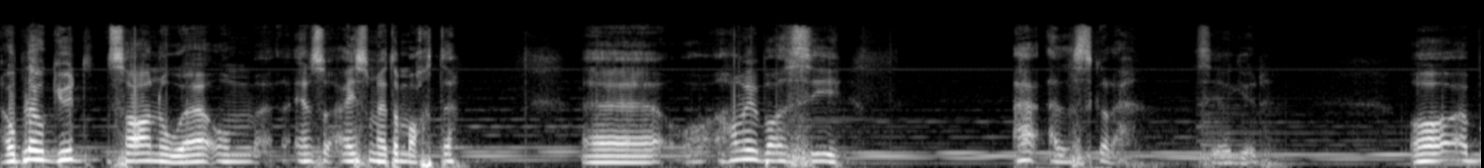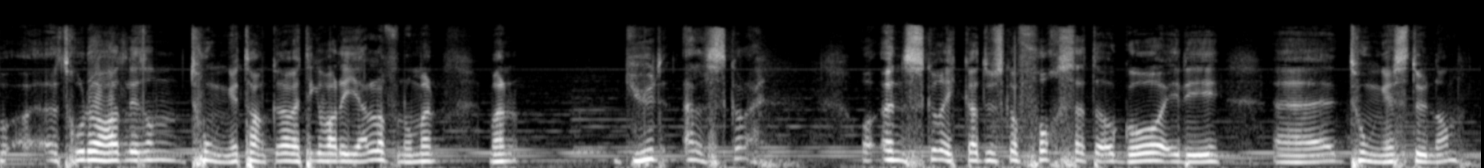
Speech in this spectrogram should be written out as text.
jeg opplever Gud sa noe om en, som- som heter Marte. Eh, og han vil bare si 'Jeg elsker deg', sier Gud. Og jeg, jeg tror du har hatt litt sånn tunge tanker. Jeg vet ikke hva det gjelder for noe, men, men Gud elsker deg. Og ønsker ikke at du skal fortsette å gå i de eh, tunge stundene.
